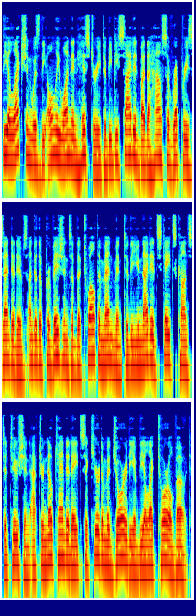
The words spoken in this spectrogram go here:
The election was the only one in history to be decided by the House of Representatives under the provisions of the Twelfth Amendment to the United States Constitution after no candidate secured a majority of the electoral vote.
